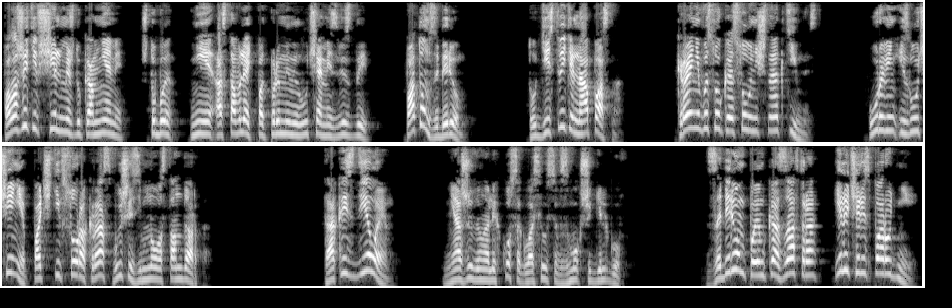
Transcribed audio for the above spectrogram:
«Положите в щель между камнями, чтобы не оставлять под прямыми лучами звезды. Потом заберем. Тут действительно опасно. Крайне высокая солнечная активность. Уровень излучения почти в 40 раз выше земного стандарта. Так и сделаем, неожиданно легко согласился взмокший Гильгоф. Заберем ПМК завтра или через пару дней.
